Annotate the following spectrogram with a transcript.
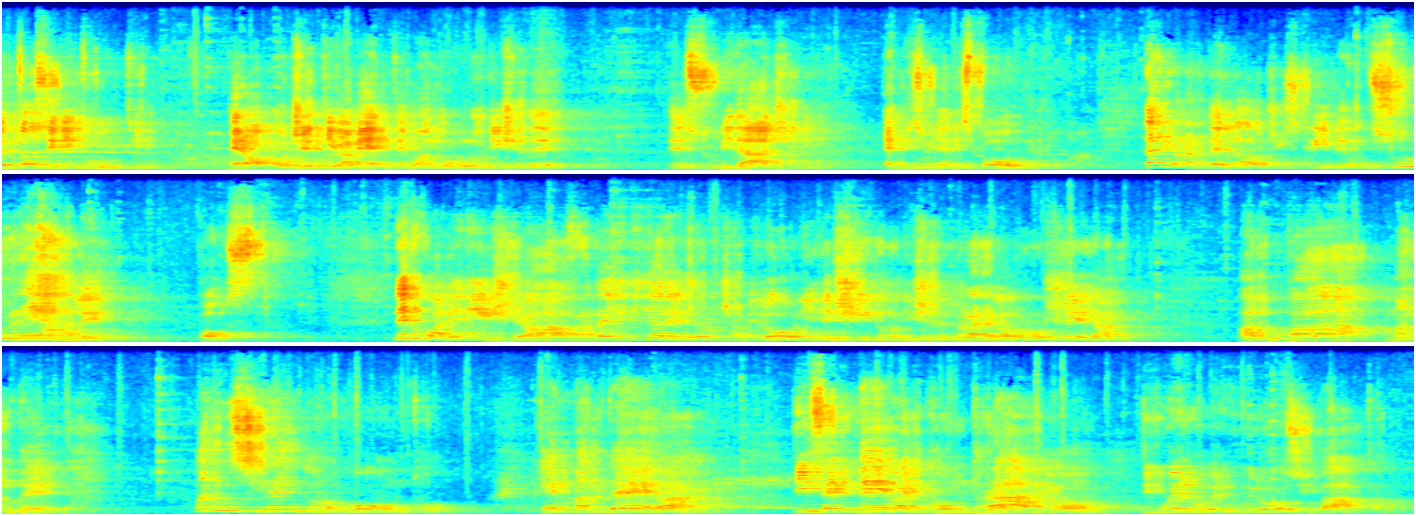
Rispettosi di tutti. Però oggettivamente quando uno dice delle stupidaggini e bisogna rispondere. Dario Nardella oggi scrive un surreale post nel quale dice ah Fratelli d'Italia e Giorgia Meloni decidono di celebrare la loro cena al Palà Mandela ma non si rendono conto che Mandela difendeva il contrario di quello per cui loro si battono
